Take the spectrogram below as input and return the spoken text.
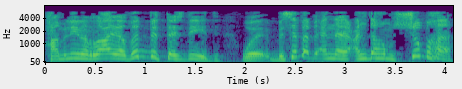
حاملين الراية ضد التجديد وبسبب أن عندهم شبهة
